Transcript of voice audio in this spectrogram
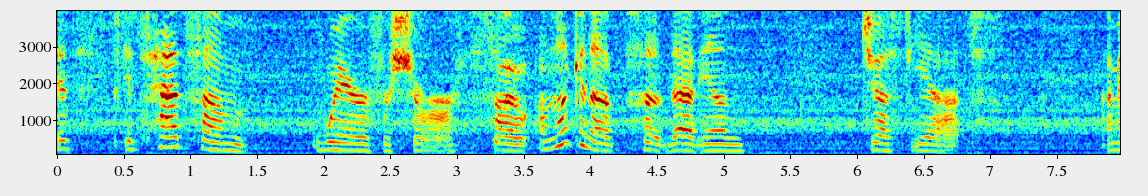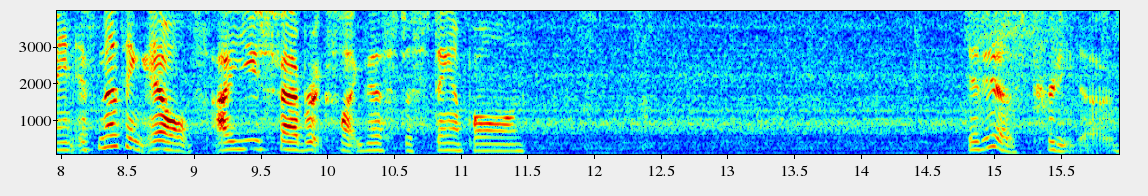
It's, it's had some wear for sure, so I'm not going to put that in just yet. I mean, if nothing else, I use fabrics like this to stamp on. It is pretty though.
